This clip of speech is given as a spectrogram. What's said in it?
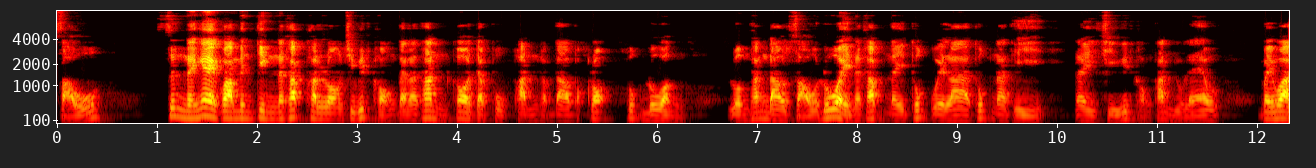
เสาร์ซึ่งในแง่ความเป็นจริงนะครับคันลองชีวิตของแต่ละท่านก็จะผูกพันกับดาวพระเคราะห์ทุกดวง รวมทั้งดาวเสาร์ด้วยนะครับ ในทุกเวลาทุกนาทีในชีวิตของท่านอยู่แล้ว ไม่ว่า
